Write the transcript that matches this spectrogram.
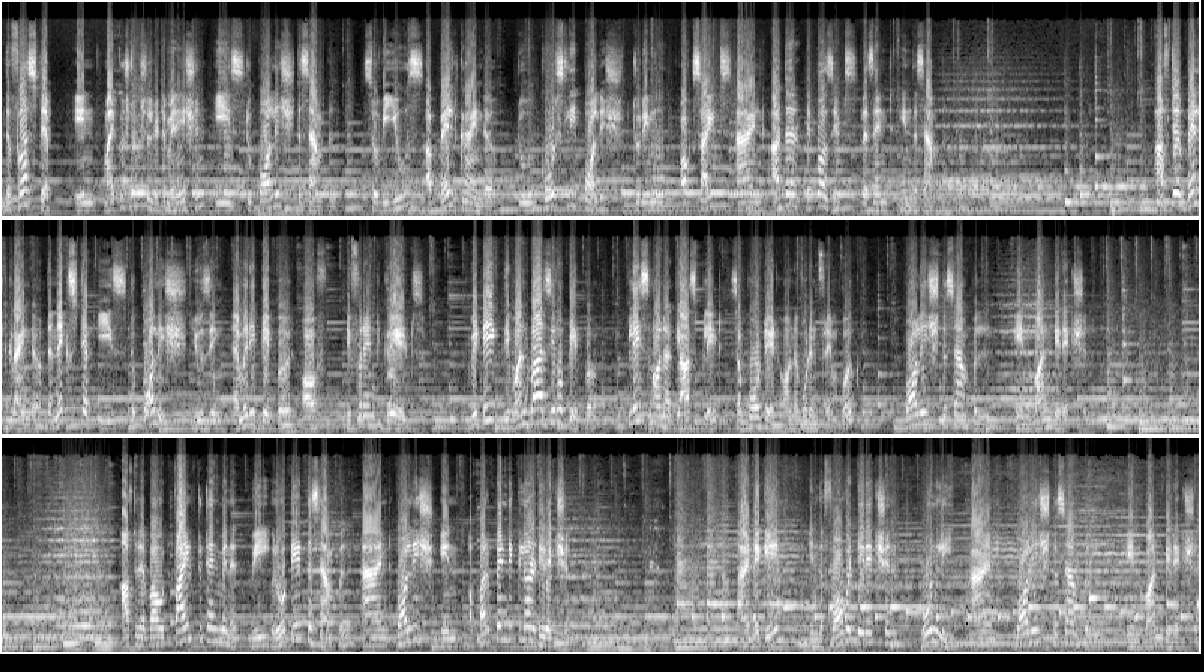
The first step in microstructural determination is to polish the sample. So we use a belt grinder to coarsely polish to remove oxides and other deposits present in the sample. After belt grinder, the next step is to polish using emery paper of different grades. We take the 1 bar 0 paper, place on a glass plate supported on a wooden framework, polish the sample in one direction. After about 5 to 10 minutes, we rotate the sample and polish in a perpendicular direction. And again in the forward direction only and polish the sample in one direction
